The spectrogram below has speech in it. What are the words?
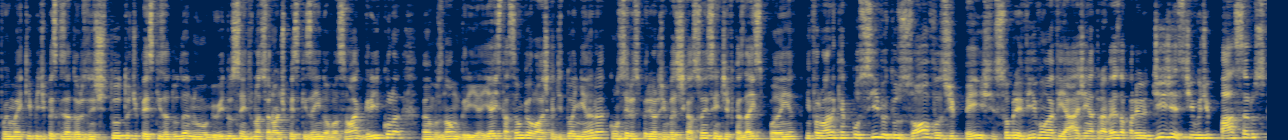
foi uma equipe de pesquisadores do Instituto de Pesquisa do Danúbio e do Centro Nacional de Pesquisa e Inovação Agrícola, ambos na Hungria, e a Estação Biológica de Doñana, Conselho Superior de Investigações Científicas da Espanha, informaram que é possível que os ovos de peixe sobrevivam à viagem através do aparelho digestivo de pássaros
